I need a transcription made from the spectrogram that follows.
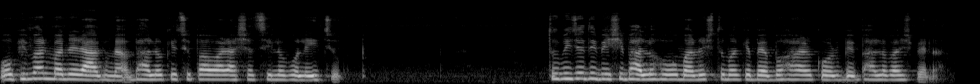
অভিমান মানে রাগ না, ভালো কিছু পাওয়ার আশা ছিল বলেই চুপ। তুমি যদি বেশি ভালো হও, মানুষ তোমাকে ব্যবহার করবে, ভালোবাসবে না।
